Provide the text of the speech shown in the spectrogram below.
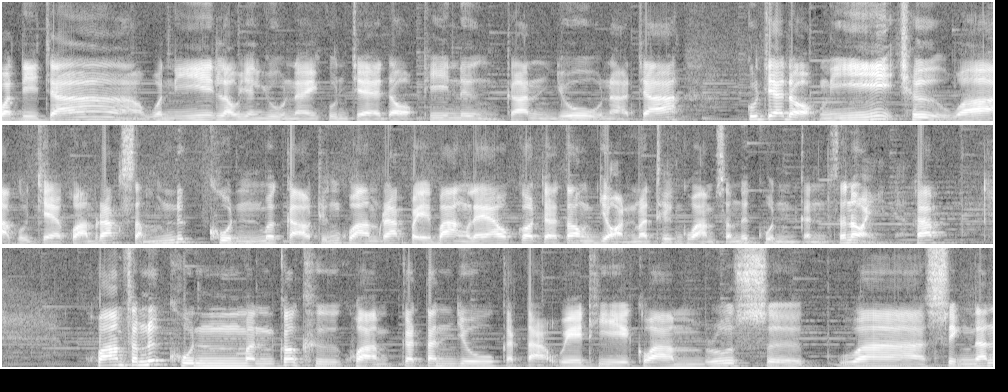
วัสดีจ้า วันนี้เรายังอยู่ในกุญแจดอกที่หนึ่งกั้นยู่นะจ๊ะกุญแจดอกนี้ชื่อว่ากุญแจความรักสำนึกคุณเมื่อกล่าวถึงความรักไปบ้างแล้ว ก็จะต้องหย่อนมาถึงความสำนึกคุณกันซะหน่อยนะครับ ความสำนึกคุณมันก็คือความกตัญญูกะตะเวที ความรู้สึกว่าสิ่งนั้น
